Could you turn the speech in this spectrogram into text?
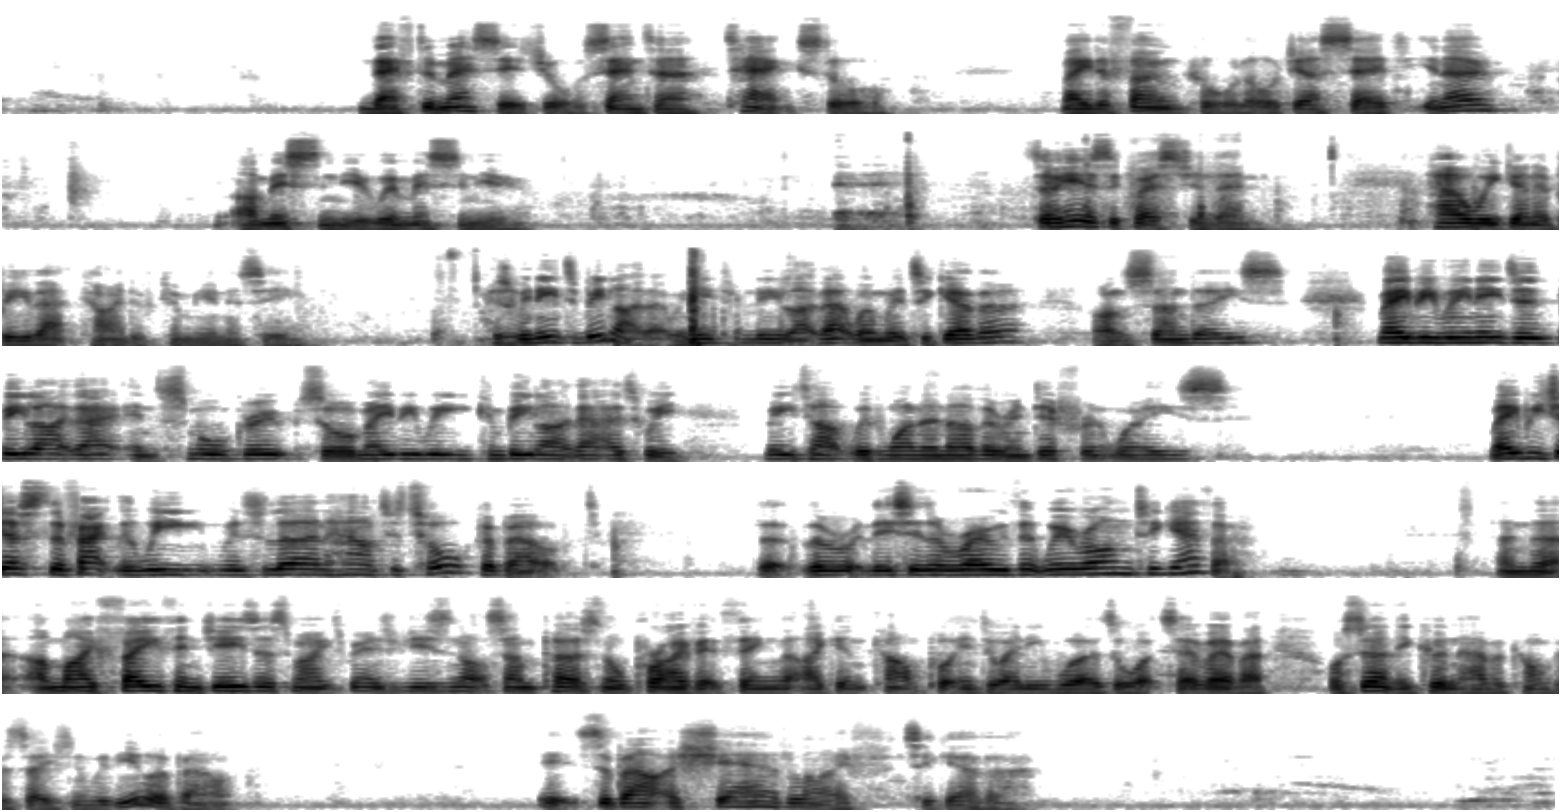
left a message or sent a text or made a phone call or just said, you know, I'm missing you, we're missing you. So here's the question then How are we going to be that kind of community? Because we need to be like that. We need to be like that when we're together on Sundays. Maybe we need to be like that in small groups, or maybe we can be like that as we meet up with one another in different ways. Maybe just the fact that we must learn how to talk about that this is a road that we're on together. And that uh, my faith in Jesus, my experience of Jesus, is not some personal, private thing that I can, can't put into any words or whatsoever, or certainly couldn't have a conversation with you about. It's about a shared life together.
